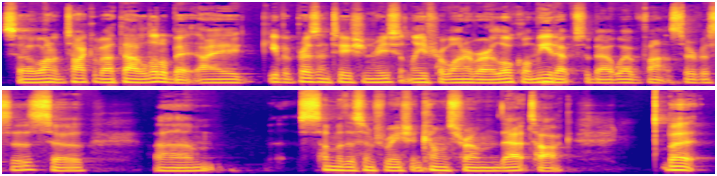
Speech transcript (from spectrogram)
so, I want to talk about that a little bit. I gave a presentation recently for one of our local meetups about web font services. So, um, some of this information comes from that talk. But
